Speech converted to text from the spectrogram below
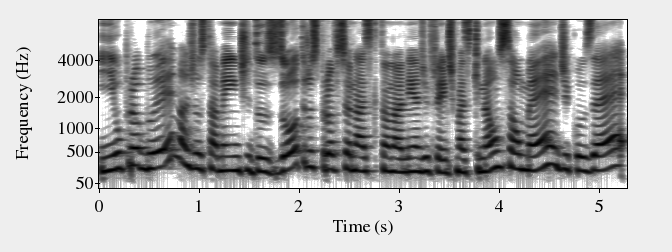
E o problema, justamente, dos outros profissionais que estão na linha de frente, mas que não são médicos, é,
